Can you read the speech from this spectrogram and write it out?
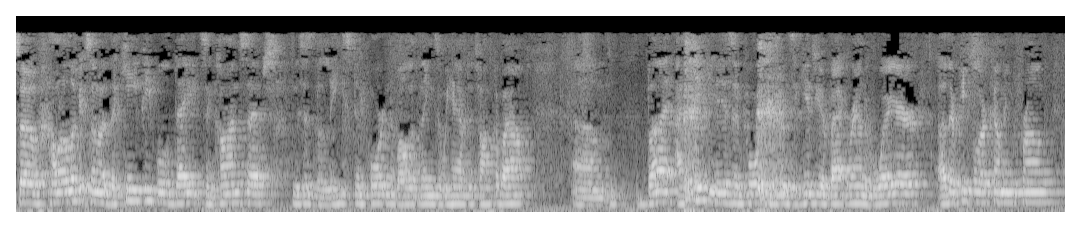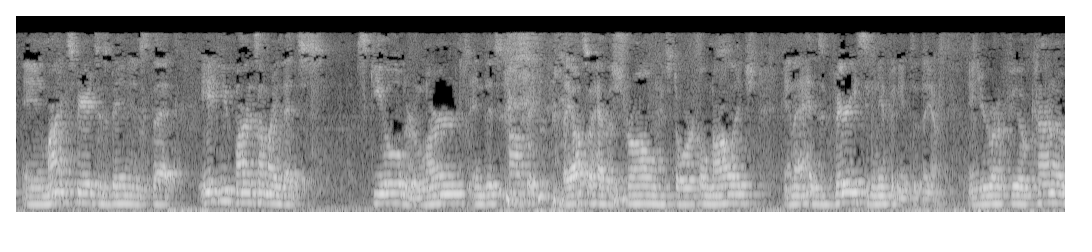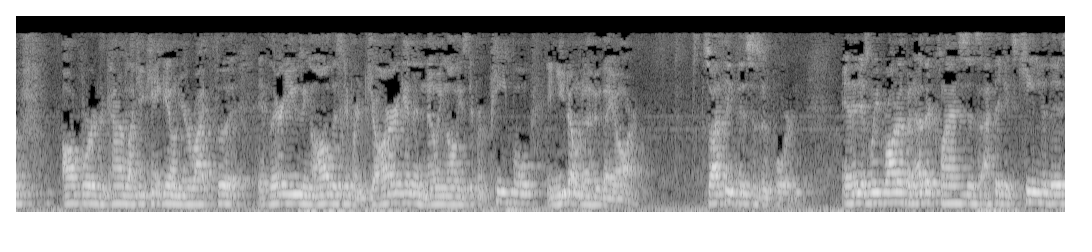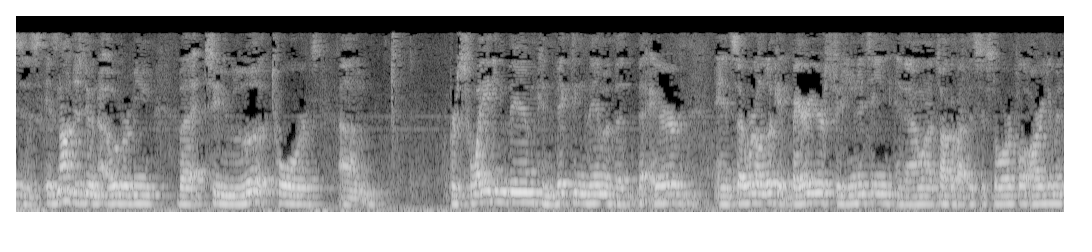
So I want to look at some of the key people, dates, and concepts. This is the least important of all the things that we have to talk about. Um, but I think it is important because it gives you a background of where other people are coming from. And my experience has been is that if you find somebody that's skilled or learned in this topic, they also have a strong historical knowledge, and that is very significant to them. And you're going to feel kind of awkward and kind of like you can't get on your right foot if they're using all this different jargon and knowing all these different people and you don't know who they are. So I think this is important. And as we brought up in other classes, I think it's key to this is, is not just doing an overview, but to look towards um, persuading them, convicting them of the, the error. And so we're going to look at barriers to unity, and then I want to talk about this historical argument.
